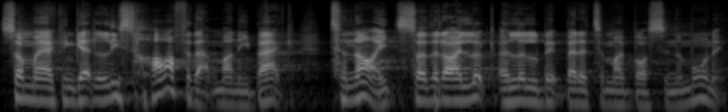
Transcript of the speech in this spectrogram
some way I can get at least half of that money back tonight so that I look a little bit better to my boss in the morning?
